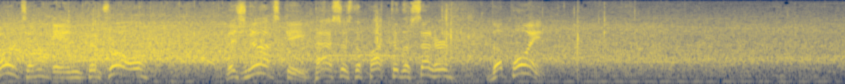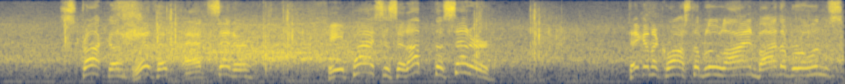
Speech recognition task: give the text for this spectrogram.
Thornton in control. Visnovsky passes the puck to the center. The point. Straka with it at center. He passes it up the center. Taken across the blue line by the Bruins.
